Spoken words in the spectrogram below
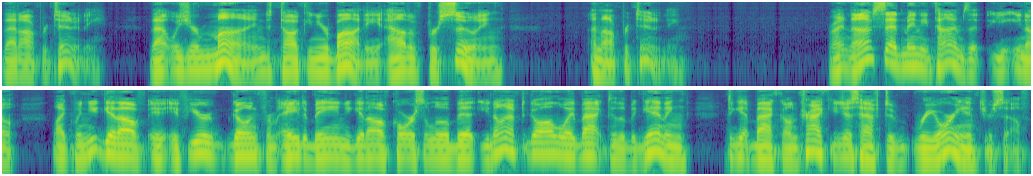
that opportunity. That was your mind talking your body out of pursuing an opportunity. Right now, I've said many times that, you, know, like when you get off, if you're going from A to B and you get off course a little bit, you don't have to go all the way back to the beginning to get back on track. You just have to reorient yourself.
